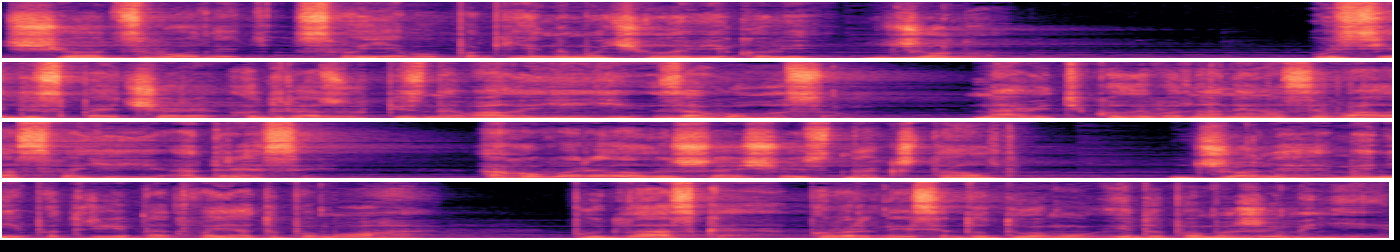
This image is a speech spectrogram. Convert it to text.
що дзвонить своєму покійному чоловікові Джону. Усі диспетчери одразу впізнавали її за голосом, навіть коли вона не називала своєї адреси, а говорила лише щось на кшталт Джоне, мені потрібна твоя допомога. Будь ласка, повернися додому і допоможи мені.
